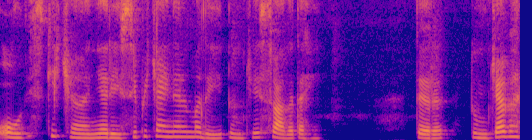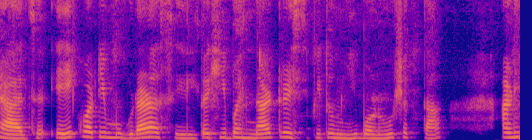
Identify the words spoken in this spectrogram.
ओवीस किचन या रेसिपी चॅनलमध्ये तुमचे स्वागत आहे. तर तुमच्या घरात जर एक वाटी मुगडाळ असेल तर ही भन्नाट रेसिपी तुम्ही बनवू शकता. आणि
